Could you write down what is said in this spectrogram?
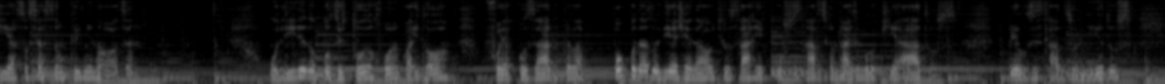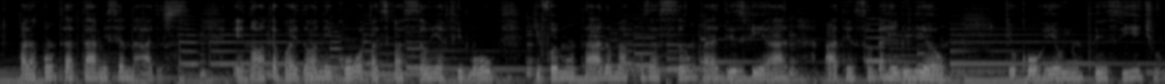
e associação criminosa. O líder opositor Juan Guaidó foi acusado pela Procuradoria-Geral de usar recursos nacionais bloqueados pelos Estados Unidos para contratar mercenários. Em nota, Guaidó negou a participação e afirmou que foi montada uma acusação para desviar a atenção da rebelião, que ocorreu em um presídio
